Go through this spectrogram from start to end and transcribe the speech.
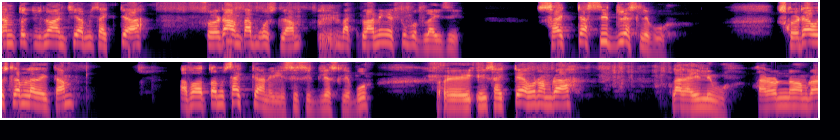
এখন তো কিনো আনছি, আমি চারটা ছয়টা আনতাম বসলাম বাট প্ল্যানিং একটু বদলাইছি। চারটা সিডলেস লেবু। ছয়টা বসলাম, লাগাইতাম। আপাতত আমি চারটা আনি লিছি সিডলেস লেবু। এই- চারটা এখন আমরা লাগাই লিমু। কারণ আমরা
